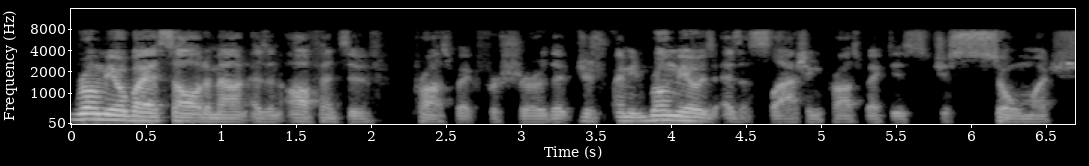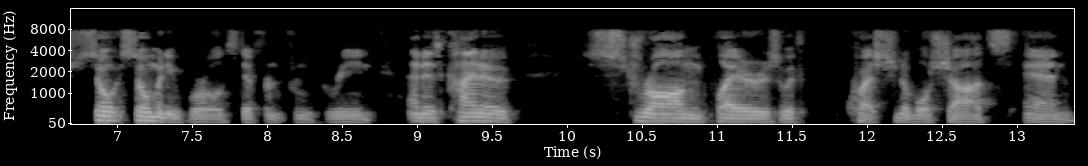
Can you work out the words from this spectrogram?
Romeo by a solid amount as an offensive prospect for sure. That just, I mean, Romeo is, as a slashing prospect is just so much, so so many worlds different from Green, and is kind of strong players with questionable shots and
